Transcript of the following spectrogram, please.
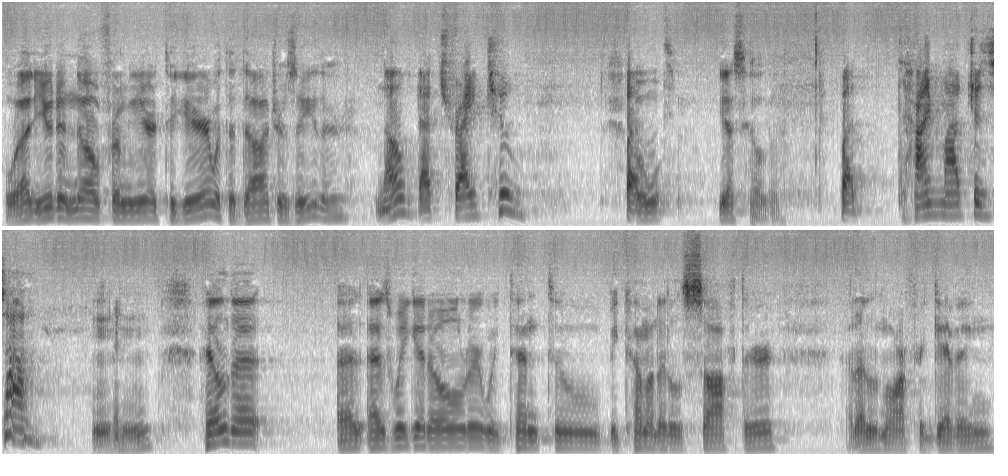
Well, you didn't know from year to year with the Dodgers either. No, that's right, too. But, Oh, yes, Hilda. but time marches on. hmm Hilda, uh, as we get older, we tend to become a little softer, a little more forgiving.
